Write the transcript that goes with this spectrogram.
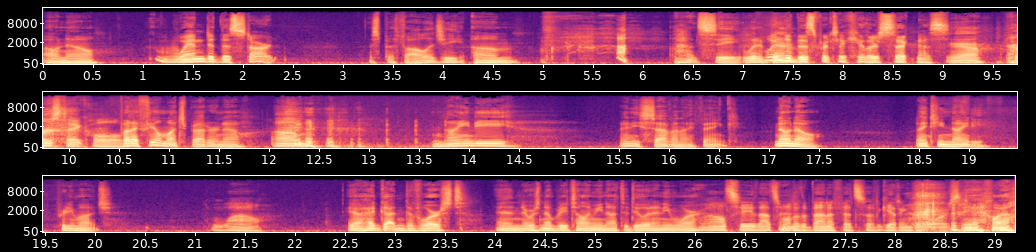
Oh no, When did this start? this pathology. Um, let's see. Would have When been. did this particular sickness Yeah, first take hold? but I feel much better now. Um, 90, 97, I think. No, no, 1990, pretty much. Wow. Yeah, I had gotten divorced, and there was nobody telling me not to do it anymore. Well, see, that's one of the benefits of getting divorced. Yeah, well,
